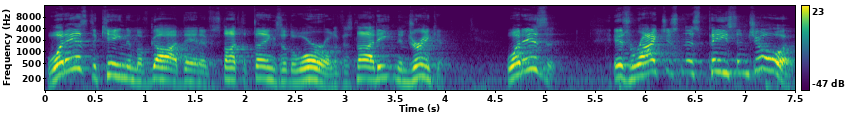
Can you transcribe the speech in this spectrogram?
What is the kingdom of God then if it's not the things of the world, if it's not eating and drinking? What is it? It's righteousness, peace, and joy.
